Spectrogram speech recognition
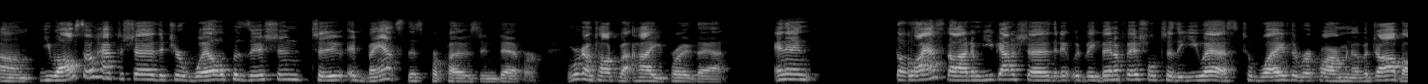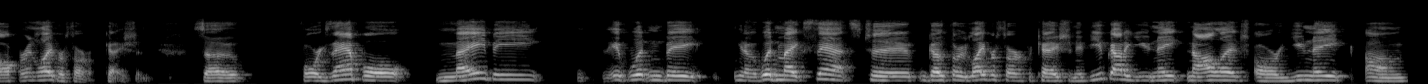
Um, you also have to show that you're well positioned to advance this proposed endeavor. We're going to talk about how you prove that. And then the last item, you got to show that it would be beneficial to the U.S. to waive the requirement of a job offer and labor certification. So, for example, maybe it wouldn't be you know, it wouldn't make sense to go through labor certification if you've got a unique knowledge or unique um,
